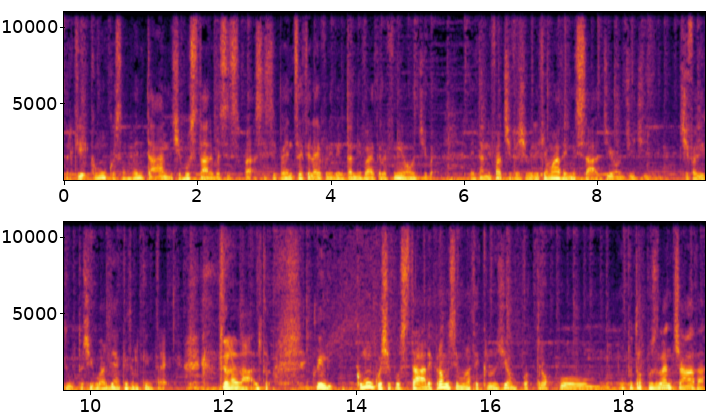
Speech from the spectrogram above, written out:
Perché comunque sono vent'anni, ci può stare, beh, se, si, se si pensa ai telefoni vent'anni fa e ai telefoni oggi, beh, vent'anni fa ci facevi le chiamate e i messaggi, oggi ci ci fa di tutto, ci guardi anche Tolkien Track, tra l'altro. Quindi comunque ci può stare, però mi sembra una tecnologia un po' troppo, un po' troppo slanciata.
